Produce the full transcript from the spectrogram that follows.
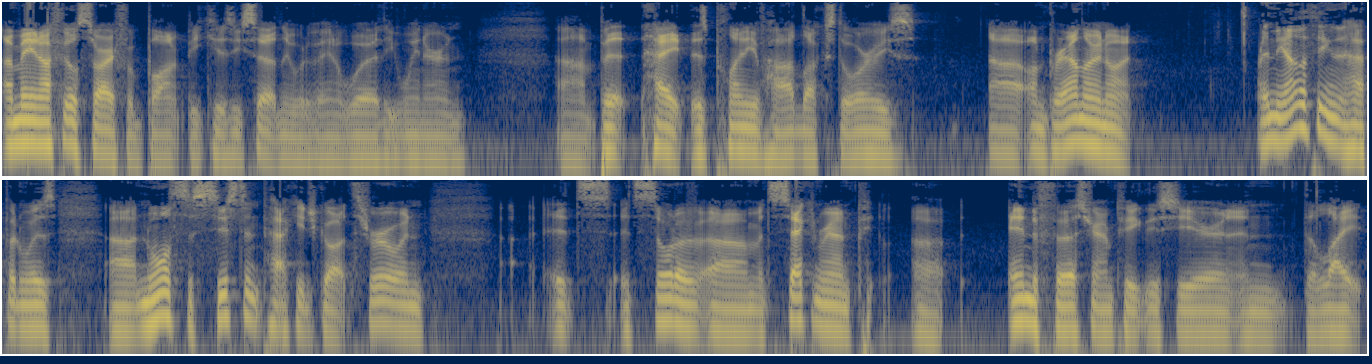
I mean, I feel sorry for Bont because he certainly would have been a worthy winner. And um, but hey, there's plenty of hard luck stories uh, on Brownlow night. And the other thing that happened was uh, North's assistance package got through, and it's it's sort of um, it's second round, uh, end of first round pick this year, and, and the late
